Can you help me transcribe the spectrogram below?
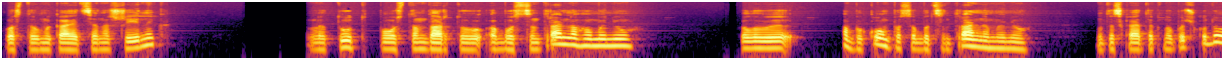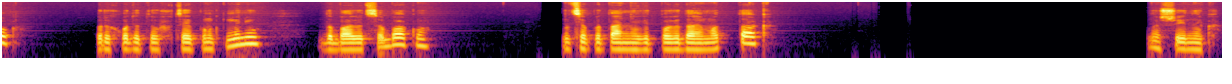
Просто вмикається нашийник. Е, Тут по стандарту або з центрального меню, коли ви або компас, або центральне меню. Натискаєте кнопочку Док, переходите в цей пункт меню, «Добавить собаку. На це питання відповідаємо так. Нашийник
